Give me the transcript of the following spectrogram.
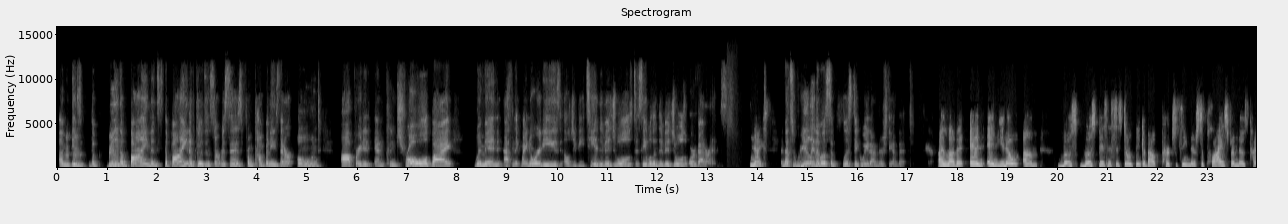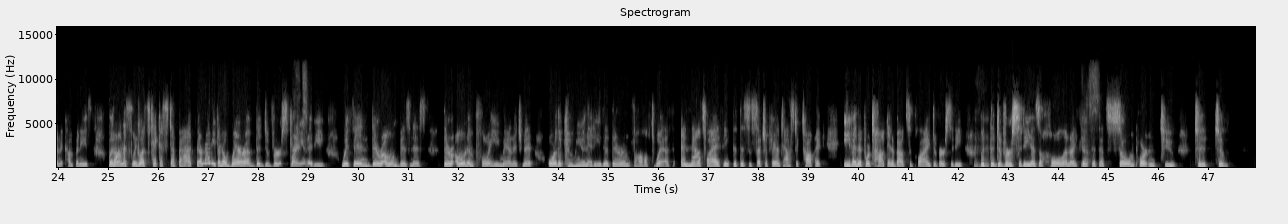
um, mm-hmm. is the really the buying and the buying of goods and services from companies that are owned operated and controlled by women ethnic minorities lgbt individuals disabled individuals or veterans. Nice. And that's really the most simplistic way to understand it I love it. And and you know, um, most most businesses don't think about purchasing their supplies from those kind of companies. But honestly, let's take a step back. They're not even aware of the diverse community right. within their own business, their own employee management, or the community that they're involved with. And that's why I think that this is such a fantastic topic, even if we're talking about supply diversity, mm-hmm. but the diversity as a whole. And I think yes. that that's so important to to to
